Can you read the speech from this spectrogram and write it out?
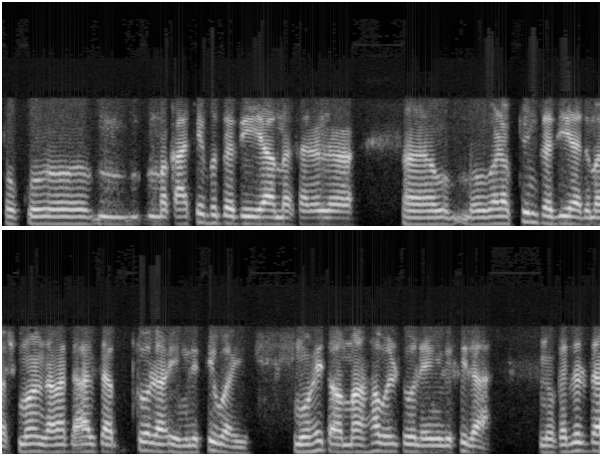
په مکاتبو ته دي یا مثلا وړکتون ته دي یا د ماشومان دغه هلته ټوله انګلیسي وایي محیط او ماحول ټول انګلیسي ده نو که دلته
